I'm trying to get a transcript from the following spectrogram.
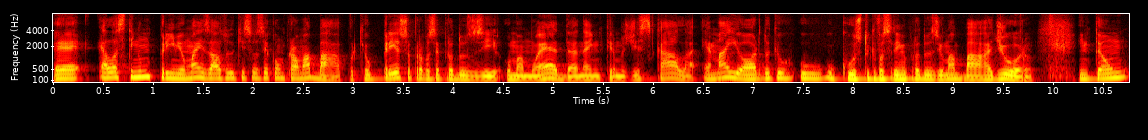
é, elas têm um premium mais alto do que se você comprar uma barra, porque o preço para você produzir uma moeda, né, em termos de escala, é maior do que o, o, o custo que você tem para produzir uma barra de ouro. Então,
